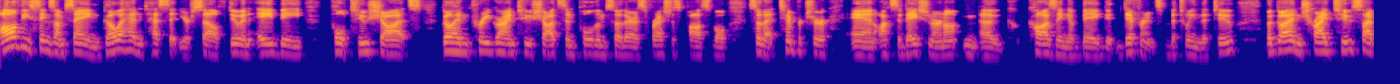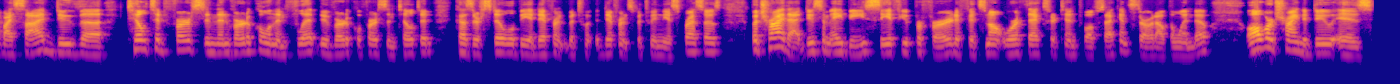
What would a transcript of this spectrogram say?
all these things I'm saying, go ahead and test it yourself. Do an AB, pull two shots, go ahead and pre grind two shots and pull them so they're as fresh as possible so that temperature and oxidation are not uh, causing a big difference between the two. But go ahead and try two side by side. Do the tilted first and then vertical and then flip. Do vertical first and tilted because there still will be a different difference between the espressos. But try that. Do some ABs. See if you prefer it. If it's not worth the extra 10, 12 seconds, throw it out the window. All we're trying to do is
